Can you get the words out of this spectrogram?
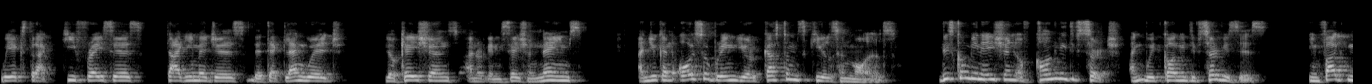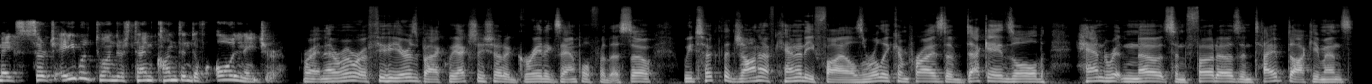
we extract key phrases, tag images, detect language, locations, and organization names. And you can also bring your custom skills and models. This combination of cognitive search and with cognitive services in fact makes search able to understand content of all nature. Right, and I remember a few years back, we actually showed a great example for this. So we took the John F. Kennedy files, really comprised of decades old handwritten notes and photos and typed documents.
